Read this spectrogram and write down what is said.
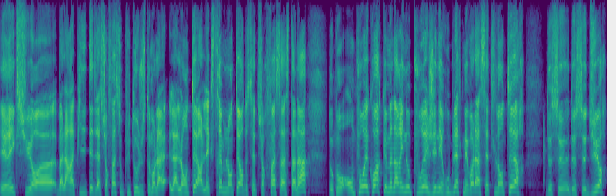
Eric sur bah, la rapidité de la surface ou plutôt justement la, lenteur l'extrême lenteur de cette surface à Astana donc on, pourrait croire que Manarino pourrait gêner Roublev mais voilà cette lenteur de ce, de ce dur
